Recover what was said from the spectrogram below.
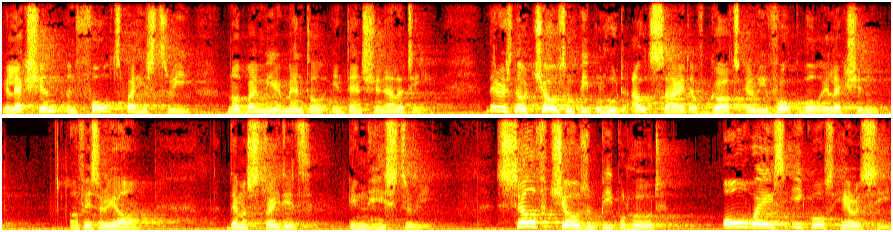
Election unfolds by history, not by mere mental intentionality. There is no chosen peoplehood outside of God's irrevocable election of Israel, demonstrated in history. Self chosen peoplehood always equals heresy.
